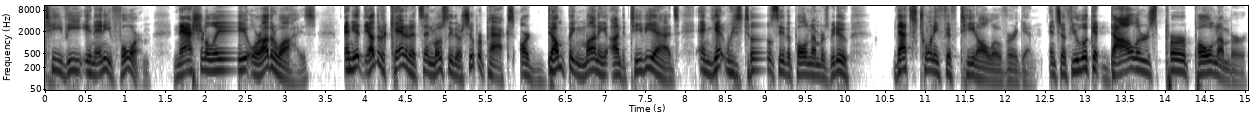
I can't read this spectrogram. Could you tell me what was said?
TV in any form, nationally or otherwise. And yet the other candidates and mostly their super PACs are dumping money onto TV ads, and yet we still see the poll numbers we do. That's 2015 all over again. And so if you look at dollars per poll number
